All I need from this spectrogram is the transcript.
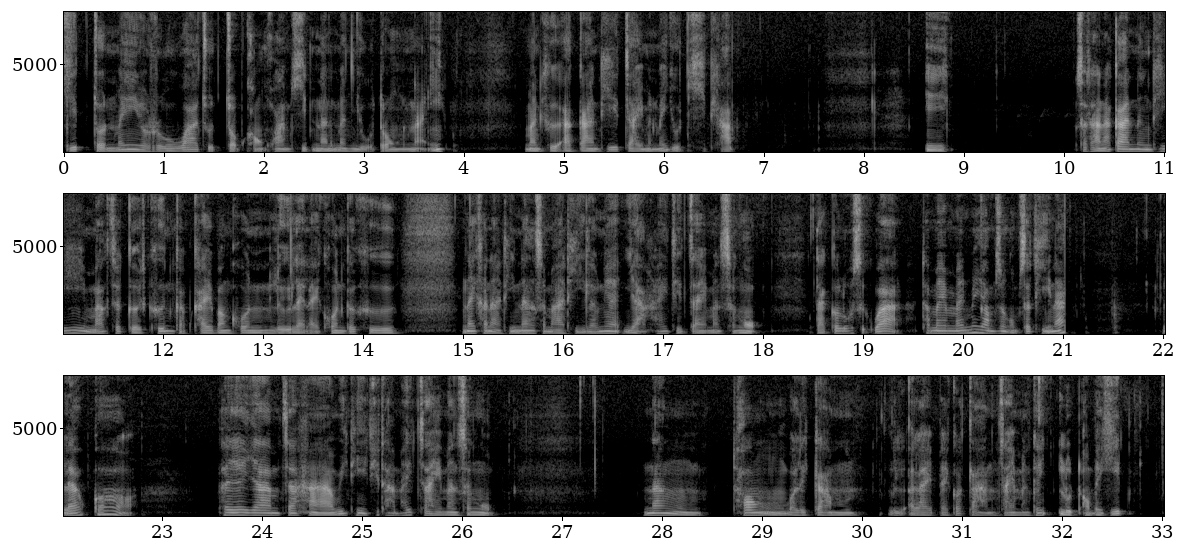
คิดจนไม่รู้ว่าจุดจบของความคิดนั้นมันอยู่ตรงไหน มันคืออาการที่ใจมันไม่หยุดคิดครับ อีกสถานการณ์หนึ่งที่มักจะเกิดขึ้นกับใครบางคนหรือหลาย ๆ คนก็คือ ในขณะที่นั่งสมาธิแล้วเนี่ยอยากให้จิตใจมันสงบ แต่ก็รู้สึกว่าทำไมมันไม่ยอมสงบสักทีนะ แล้วก็พยายามจะหาวิธีที่ทำให้ใจมันสงบ นั่งท่องบริกรรมหรืออะไรไปก็ตามใจมันก็หลุดออกไปคิด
